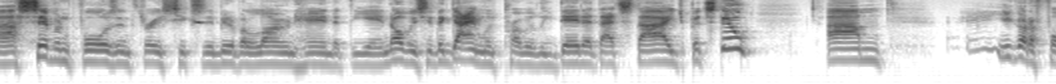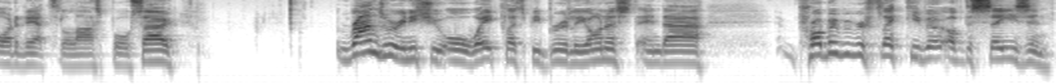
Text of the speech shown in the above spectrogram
Uh, seven fours and three sixes, a bit of a lone hand at the end. Obviously, the game was probably dead at that stage, but still, um, you got to fight it out to the last ball. So, runs were an issue all week, let's be brutally honest, and uh, probably reflective of the season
